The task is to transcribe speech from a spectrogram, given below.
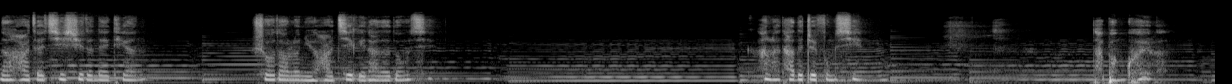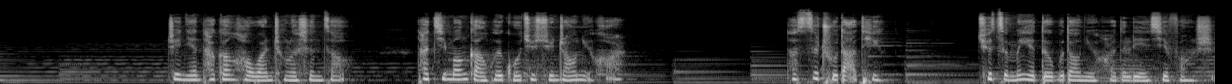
男孩在七夕的那天，收到了女孩寄给他的东西。他的这封信，他崩溃了。这年他刚好完成了深造。他急忙赶回国去寻找女孩。他四处打听，却怎么也得不到女孩的联系方式。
